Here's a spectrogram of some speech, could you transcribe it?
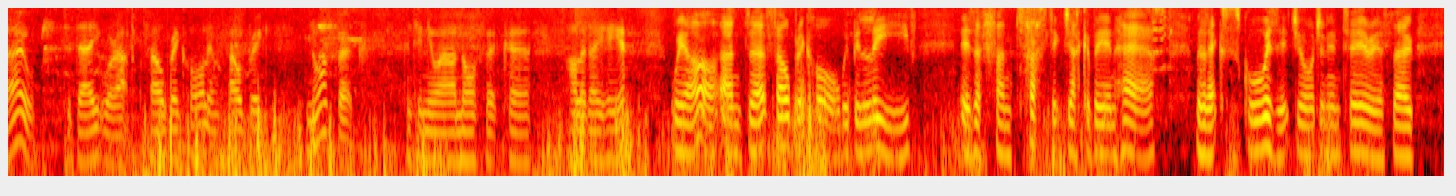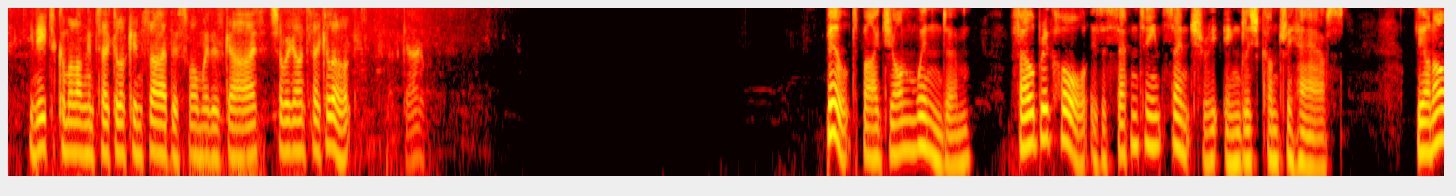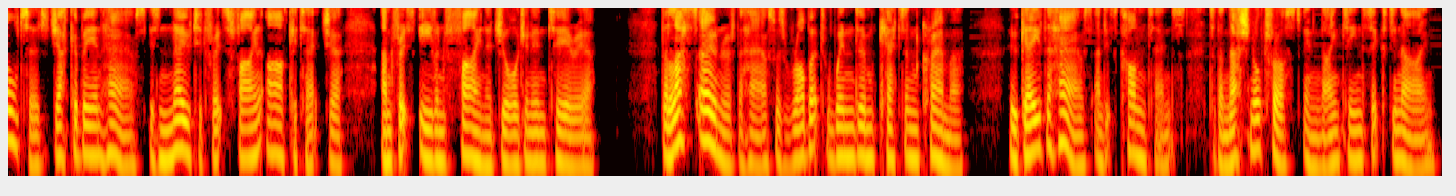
Hello, today we're at Felbrigg Hall in Felbrigg, Norfolk. Continue our Norfolk uh, holiday here. We are, and uh, Felbrigg Hall, we believe, is a fantastic Jacobean house with an exquisite Georgian interior. So you need to come along and take a look inside this one with us, guys. Shall we go and take a look? Let's go. Built by John Wyndham, Felbrigg Hall is a 17th century English country house. The unaltered Jacobean house is noted for its fine architecture and for its even finer Georgian interior. The last owner of the house was Robert Wyndham Ketton Cremer, who gave the house and its contents to the National Trust in 1969.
